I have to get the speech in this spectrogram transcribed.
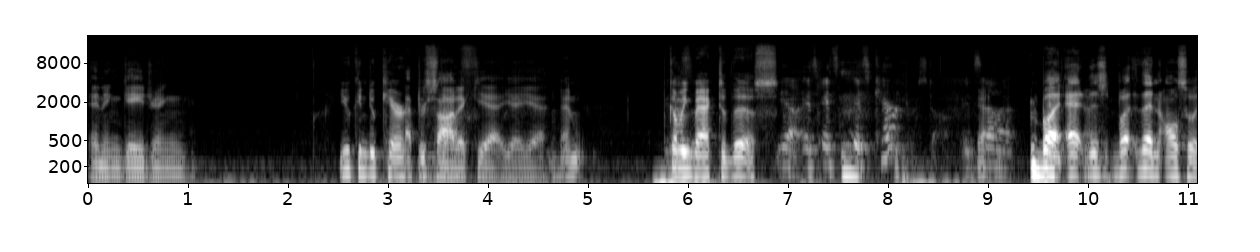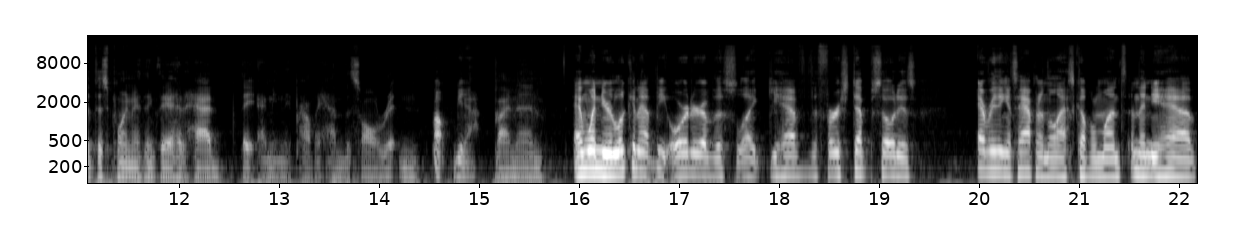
an engaging You can do character episodic stuff. yeah yeah yeah And coming back to this, Yeah, it's it's it's character stuff. It's Yeah. not. but at this but then also at this point i think they had had they i mean they probably had this all written oh yeah. by then And when you're looking at the order of this, like you have the first episode is everything that's happened in the last couple months, and then you have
